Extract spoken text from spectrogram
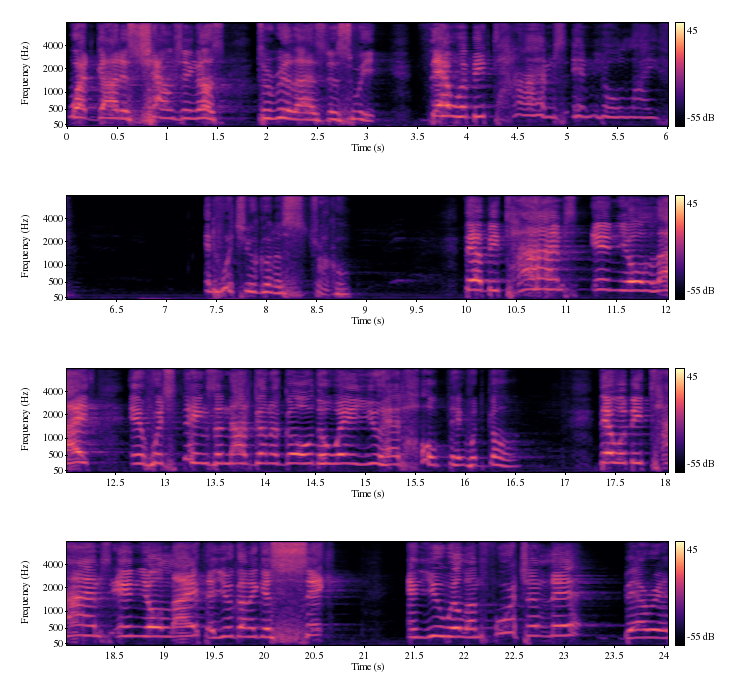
what God is challenging us to realize this week. There will be times in your life in which you're going to struggle. There'll be times in your life in which things are not going to go the way you had hoped they would go. There will be times in your life that you're going to get sick and you will unfortunately bury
